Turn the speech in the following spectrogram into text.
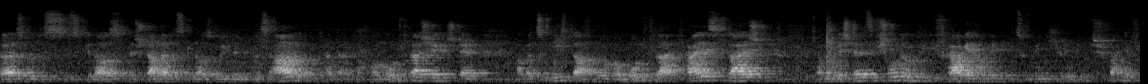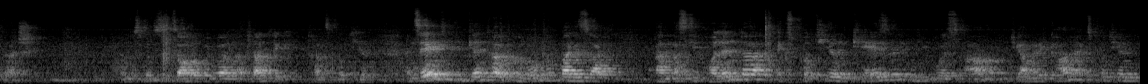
Ja, also das ist genauso, der Standard ist genauso wie in den USA, da wird halt einfach Hormonfleisch hergestellt, aber zu uns darf nur hormonfreies Fleisch. Aber mir stellt sich schon irgendwie die Frage, haben wir nicht zu wenig Rind- und Schweinefleisch? Dann müssen wir das jetzt auch noch über den Atlantik transportieren. Ein sehr intelligenter Ökonom hat mal gesagt, was die Holländer exportieren Käse in die USA, die Amerikaner exportieren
